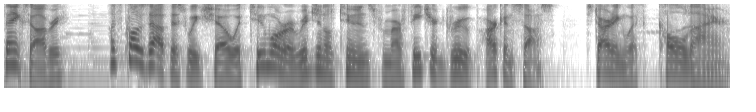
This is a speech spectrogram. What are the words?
Thanks, Aubrey. Let's close out this week's show with two more original tunes from our featured group, Arkansauce, starting with Cold Iron.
